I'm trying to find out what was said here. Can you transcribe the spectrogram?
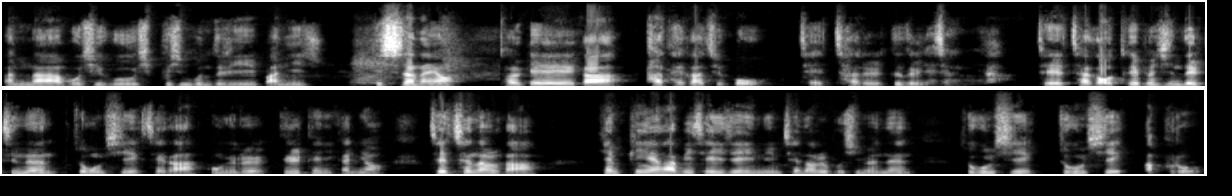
만나보시고 싶으신 분들이 많이 계시잖아요. 설계가 다 돼가지고 제 차를 뜯을 예정입니다. 제 차가 어떻게 변신될지는 조금씩 제가 공유를 드릴 테니까요. 제 채널과 캠핑 앤 하비 JJ님 채널을 보시면은 조금씩 조금씩 앞으로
